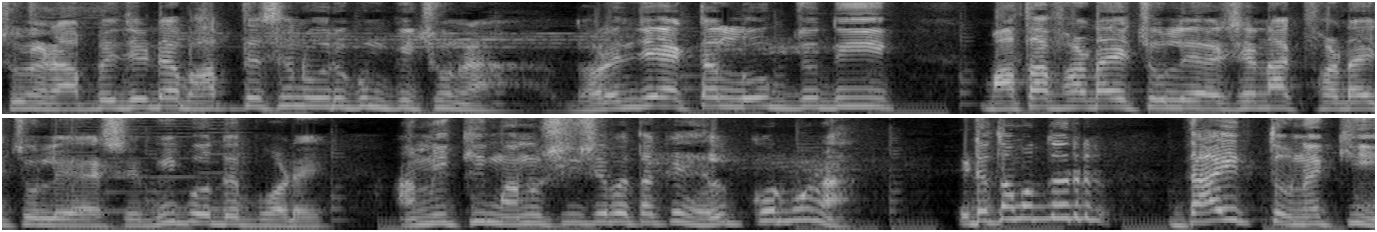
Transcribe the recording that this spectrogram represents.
শুনেন আপনি যেটা ভাবতেছেন ওইরকম কিছু না। ধরেন যে একটা লোক যদি মাথা ফাটায় চলে আসে নাক ফাটায় চলে আসে বিপদে পড়ে আমি কি মানুষ হিসেবে তাকে হেল্প করব না? এটা তো আমাদের দায়িত্ব নাকি?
